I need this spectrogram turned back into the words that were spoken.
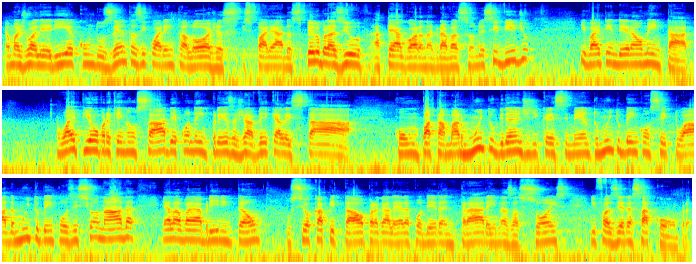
é uma joalheria com 240 lojas espalhadas pelo Brasil até agora na gravação desse vídeo e vai tender a aumentar. O IPO, para quem não sabe, é quando a empresa já vê que ela está com um patamar muito grande de crescimento, muito bem conceituada, muito bem posicionada, ela vai abrir então o seu capital para a galera poder entrar aí nas ações e fazer essa compra.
